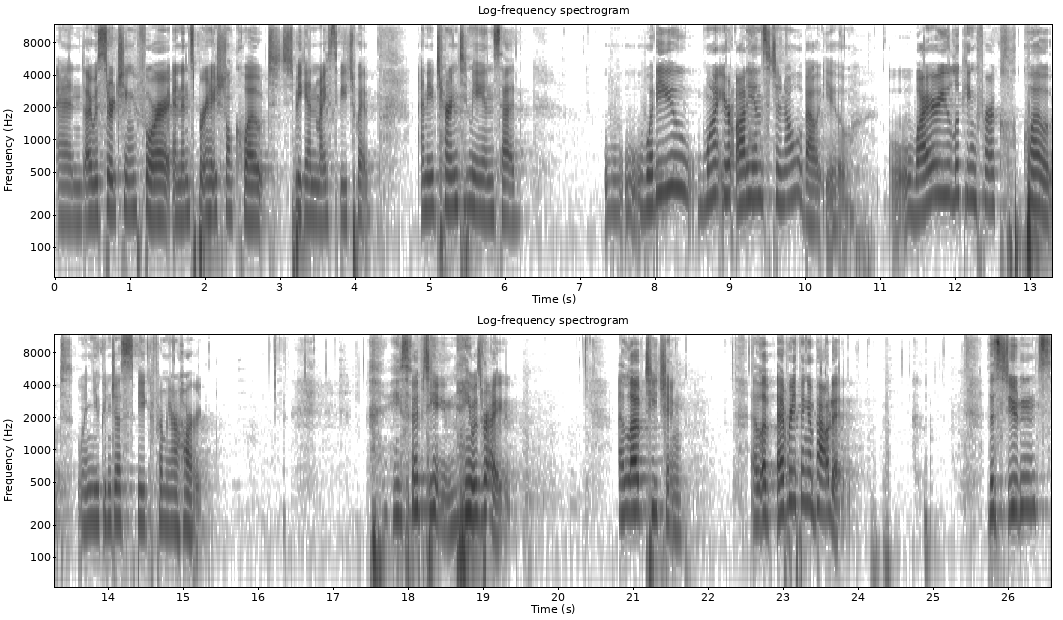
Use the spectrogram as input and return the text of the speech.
and I was searching for an inspirational quote to begin my speech with. And he turned to me and said, What do you want your audience to know about you? Why are you looking for a quote when you can just speak from your heart? He's 15. He was right. I love teaching. I love everything about it. The students,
